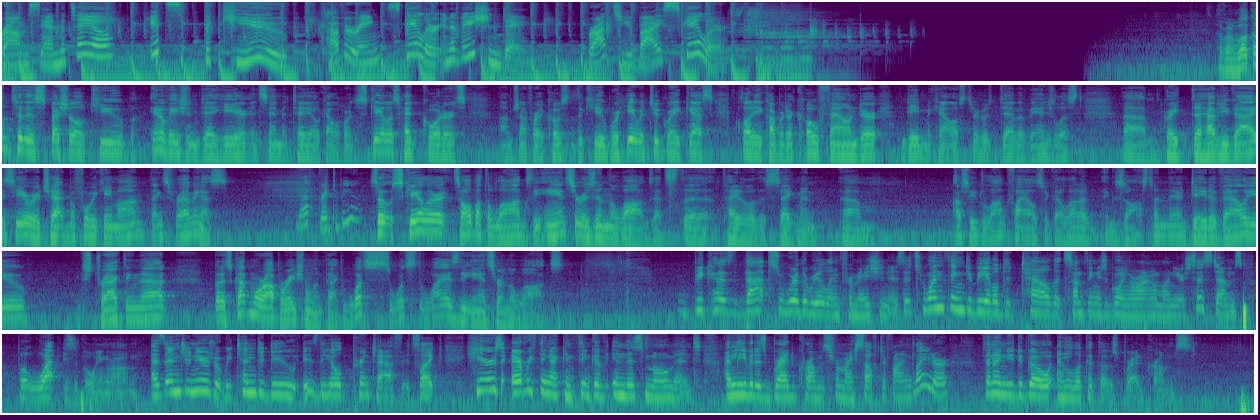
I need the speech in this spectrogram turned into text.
From San Mateo, it's theCUBE, covering Scalyr Innovation Day. Brought to you by Scalyr. Everyone, welcome to this special CUBE Innovation Day here in San Mateo, California. Scalyr's headquarters. I'm John Furrier, host of theCUBE. We're here with two great guests, Claudia Carpenter, co-founder, and Dave McAllister, who's dev evangelist. Um, great to have you guys here. We were chatting before we came on. Thanks for having us. Yeah, great to be here. So Scalyr, it's all about the logs. The answer is in the logs. That's the title of this segment. Um, obviously, the log files have got a lot of exhaust in there, data value, extracting that but it's got more operational impact. What's, what's the, why is the answer in the logs? Because that's where the real information is. It's one thing to be able to tell that something is going wrong in one of your systems, but what is going wrong? As engineers, what we tend to do is the old printf. It's like, here's everything I can think of in this moment. I leave it as breadcrumbs for myself to find later. Then I need to go and look at those breadcrumbs.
